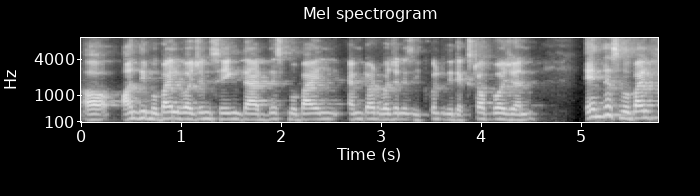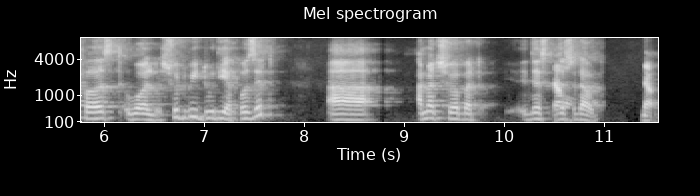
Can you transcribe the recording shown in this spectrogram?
uh, on the mobile version saying that this mobile m dot version is equal to the desktop version. In this mobile first world, should we do the opposite? I'm not sure, but just, no. just a doubt. No,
